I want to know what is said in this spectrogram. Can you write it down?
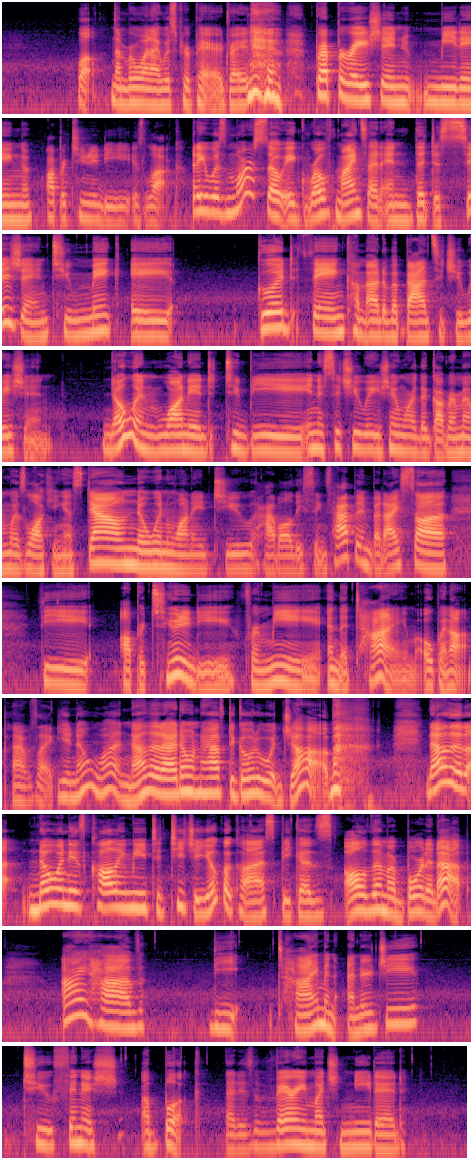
well, number one, I was prepared, right? Preparation, meeting, opportunity is luck. But it was more so a growth mindset and the decision to make a good thing come out of a bad situation no one wanted to be in a situation where the government was locking us down. No one wanted to have all these things happen. But I saw the opportunity for me and the time open up. And I was like, you know what? Now that I don't have to go to a job, now that no one is calling me to teach a yoga class because all of them are boarded up, I have the time and energy to finish a book that is very much needed.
